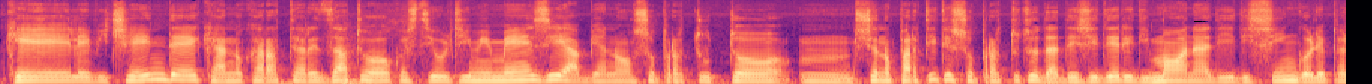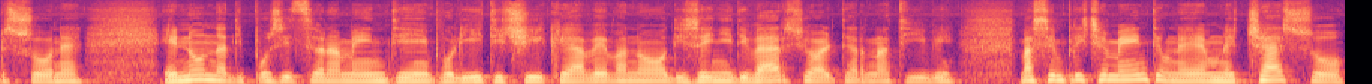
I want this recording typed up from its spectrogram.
che le vicende che hanno caratterizzato questi ultimi mesi abbiano soprattutto, mh, siano partite soprattutto da desideri di monadi, di singole persone e non di posizionamenti politici che avevano disegni diversi o alternativi, ma semplicemente un, un eccesso,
